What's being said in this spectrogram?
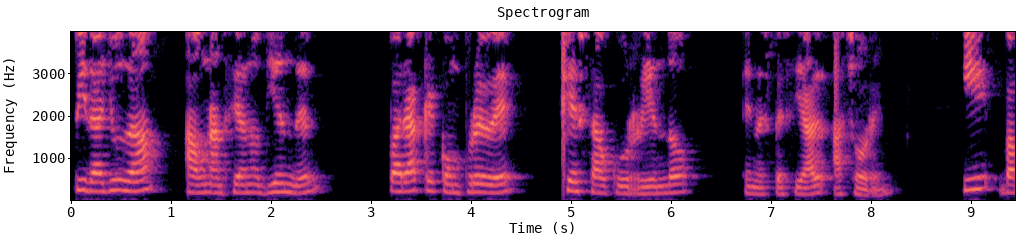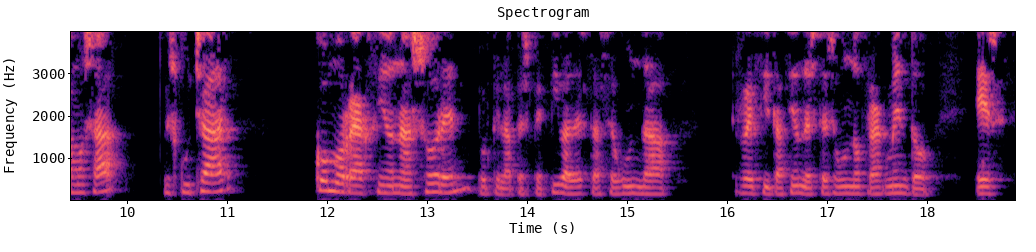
pide ayuda a un anciano Diendel para que compruebe qué está ocurriendo en especial a Soren. Y vamos a escuchar cómo reacciona Soren, porque la perspectiva de esta segunda recitación, de este segundo fragmento, es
